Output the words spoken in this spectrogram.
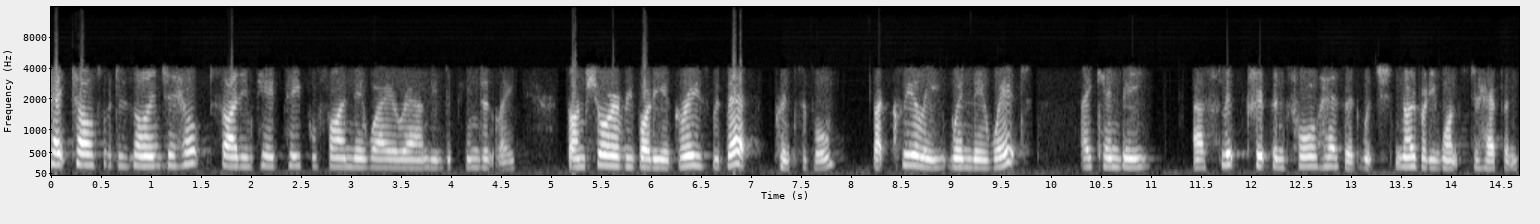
tactiles were designed to help sight impaired people find their way around independently. So I'm sure everybody agrees with that principle. But clearly, when they're wet, they can be a slip, trip, and fall hazard, which nobody wants to happen.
